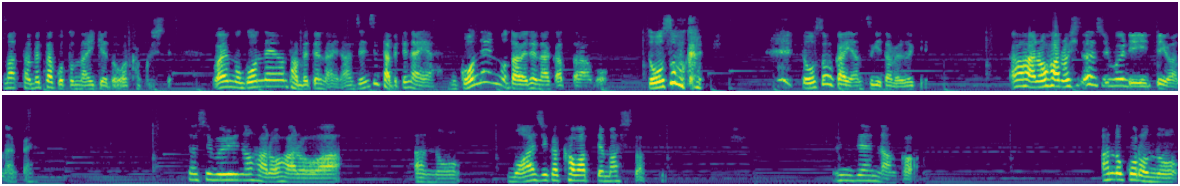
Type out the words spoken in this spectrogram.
ま、食べたことないけどは隠して。わいも5年は食べてないな。全然食べてないや。5年も食べてなかったらもう、同窓会。同窓会やん、次食べるとき。あ、ハロハロ久しぶりって言わなあかん。久しぶりのハロハロは、あの、もう味が変わってましたって。全然なんか、あの頃の、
